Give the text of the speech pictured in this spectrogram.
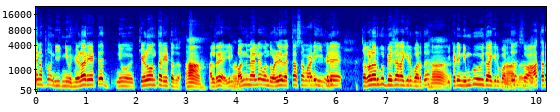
ಏನಪ್ಪ ಈಗ ನೀವು ಹೇಳೋ ರೇಟ್ ನೀವು ಕೇಳುವಂತ ರೇಟ್ ಅದು. ಹಾ. ಅಲ್ರಿ ಇಲ್ಲಿ ಬಂದ ಮೇಲೆ ಒಂದ್ ಒಳ್ಳೆ ವ್ಯತ್ಯಾಸ ಮಾಡಿ ಈ ಕಡೆ ತಗೊಳ್ಳೋರ್ಗೂ ಬೇಜಾರಾಗಿರ್ಬಾರ್ದು ಹಾ. ಈ ಕಡೆ ನಿಮ್ಗೂ ಇದಾಗಿರ್ಬಾರ್ದು. ಸೊ ಆ ತರ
